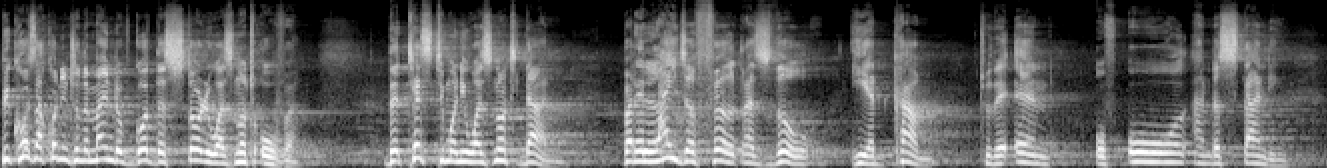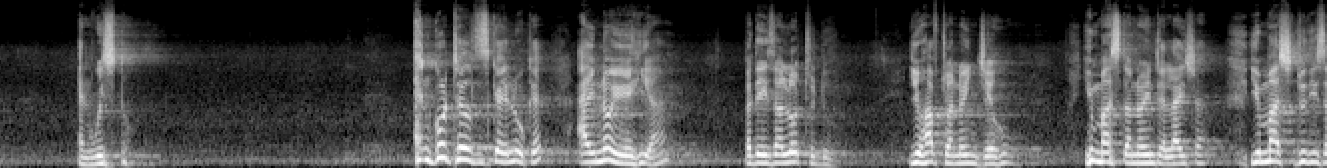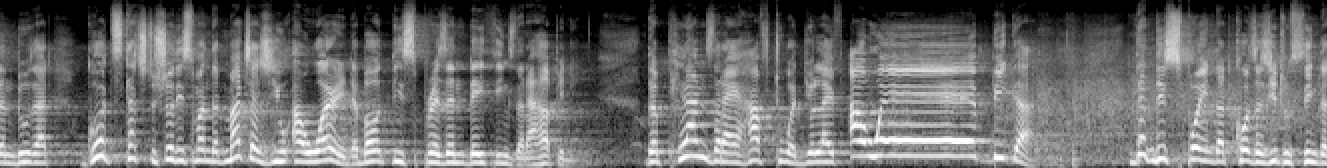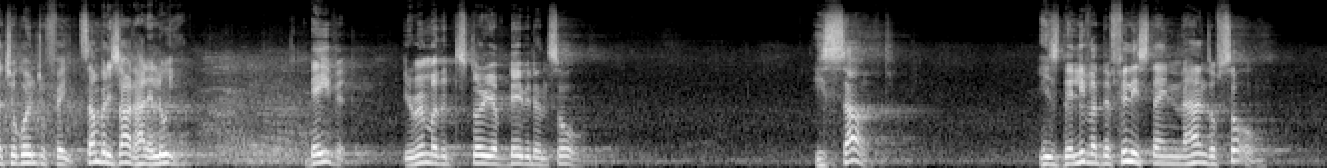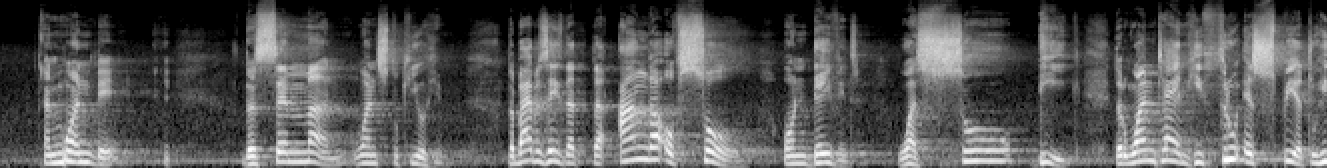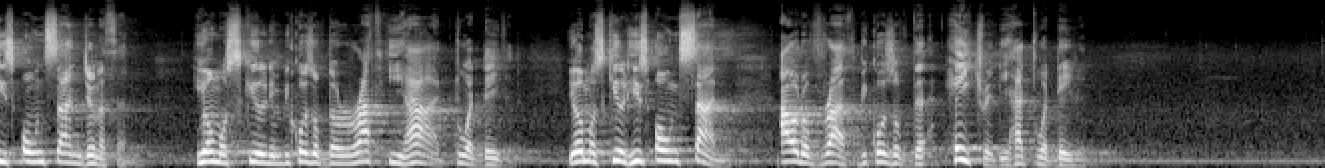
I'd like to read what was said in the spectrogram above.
Because according to the mind of God, the story was not over. The testimony was not done. But Elijah felt as though he had come to the end of all understanding and wisdom. And God tells this guy, Look, eh, I know you're here, but there is a lot to do. You have to anoint Jehu, you must anoint Elisha, you must do this and do that. God starts to show this man that much as you are worried about these present day things that are happening, the plans that I have toward your life are way bigger than this point that causes you to think that you're going to fail. Somebody shout hallelujah. David. You remember the story of David and Saul? He served. He's delivered the Philistine in the hands of Saul. And one day, the same man wants to kill him. The Bible says that the anger of Saul on David was so big that one time he threw a spear to his own son Jonathan. He almost killed him because of the wrath he had toward David. He almost killed his own son out of wrath because of the hatred he had toward David.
